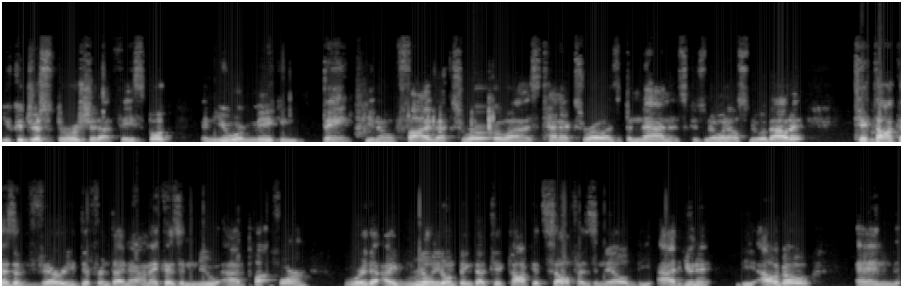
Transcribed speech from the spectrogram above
you could just throw shit at Facebook and you were making bank, you know, 5x ROAS, 10x ROAS, bananas, because no one else knew about it. TikTok has a very different dynamic as a new ad platform where the, I really don't think that TikTok itself has nailed the ad unit, the algo, and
